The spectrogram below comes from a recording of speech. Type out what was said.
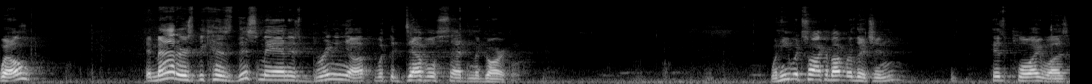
Well, it matters because this man is bringing up what the devil said in the garden. When he would talk about religion, his ploy was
